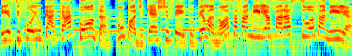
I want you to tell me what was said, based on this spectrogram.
Esse foi o Kaká Conta, um podcast feito pela nossa família para a sua família.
